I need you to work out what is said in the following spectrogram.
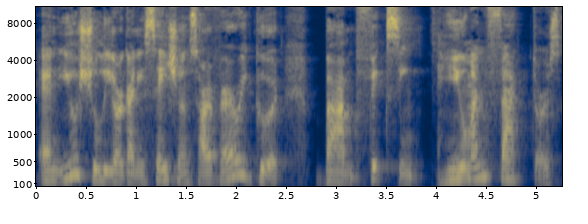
And usually organizations are very good by fixing human factors,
